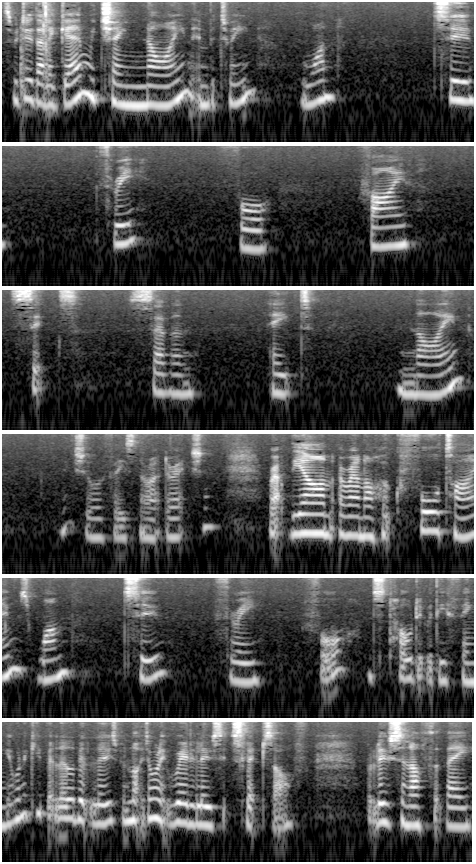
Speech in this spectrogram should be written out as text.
So we do that again, we chain nine in between, one, two, three, four, five, six, seven, eight, nine. Make sure we're facing the right direction. Wrap the yarn around our hook four times. One, two, three, four. Just hold it with your finger. You want to keep it a little bit loose, but not you don't want it really loose, it slips off. But loose enough that they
